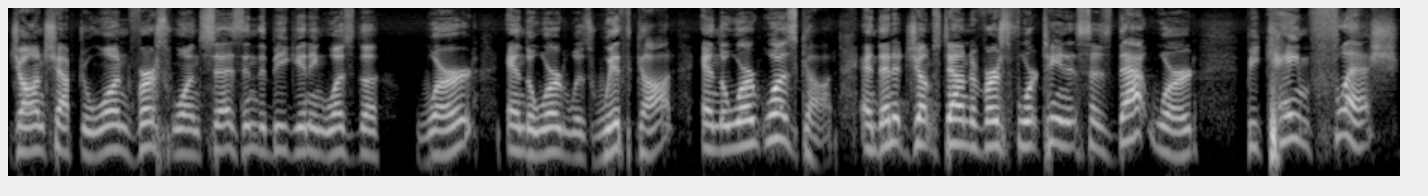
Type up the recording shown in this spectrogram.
John chapter 1, verse 1 says, In the beginning was the Word, and the Word was with God, and the Word was God. And then it jumps down to verse 14. It says, That Word became flesh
